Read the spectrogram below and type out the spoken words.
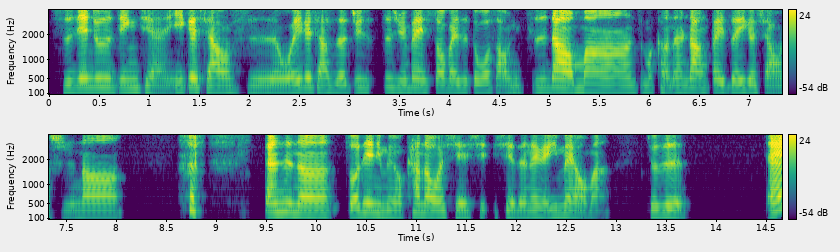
时间就是金钱。一个小时，我一个小时的咨咨询费收费是多少？你知道吗？怎么可能浪费这一个小时呢？但是呢，昨天你们有看到我写写写的那个 email 吗？就是，哎，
